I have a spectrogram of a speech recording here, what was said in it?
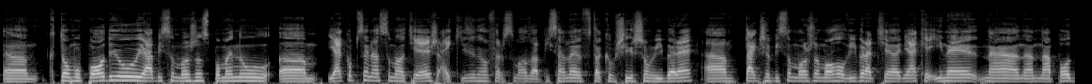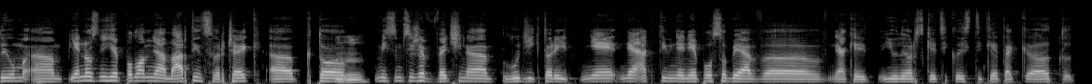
Um, k tomu pódiu ja by som možno spomenul, um, Jakobsena som mal tiež, aj Kisenhofer som mal zapísané v takom širšom výbere, um, takže by som možno mohol vybrať uh, nejaké iné na, na, na pódium. Um, jedno z nich je podľa mňa Martin Svrček, uh, kto mm-hmm. myslím si, že väčšina ľudí, ktorí ne, neaktívne nepôsobia v, v nejakej juniorskej cyklistike, tak uh, to,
